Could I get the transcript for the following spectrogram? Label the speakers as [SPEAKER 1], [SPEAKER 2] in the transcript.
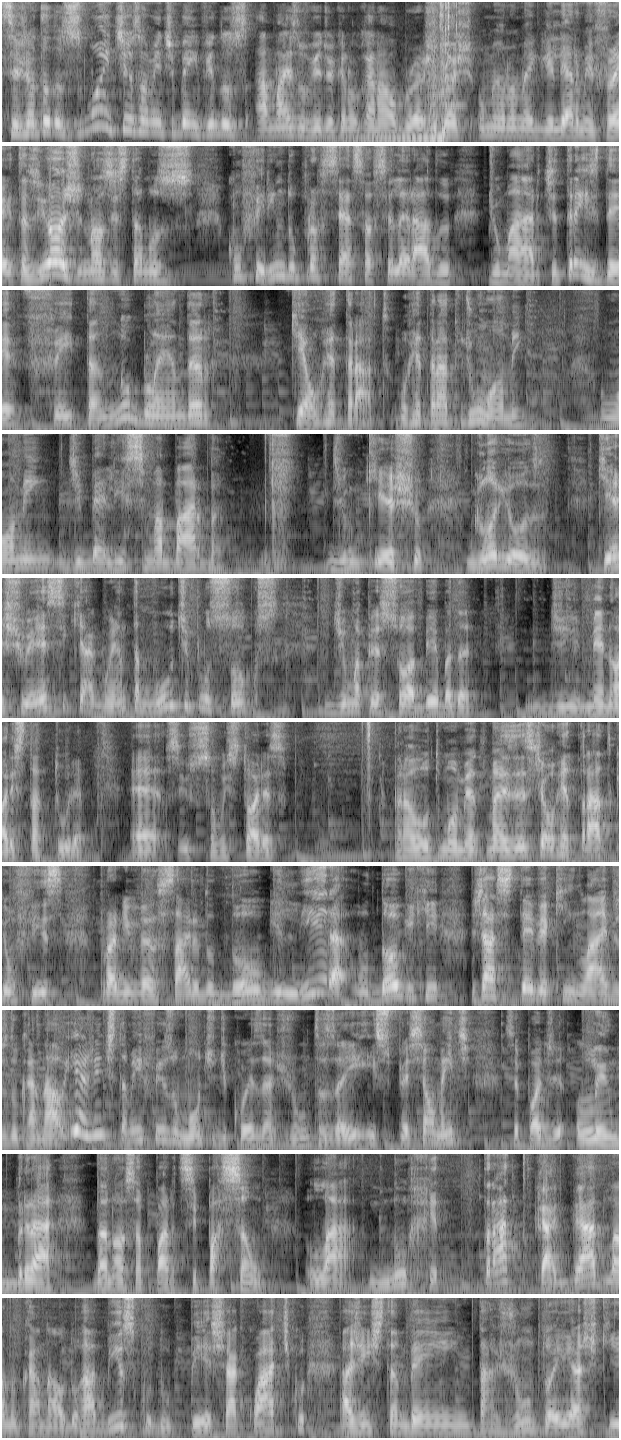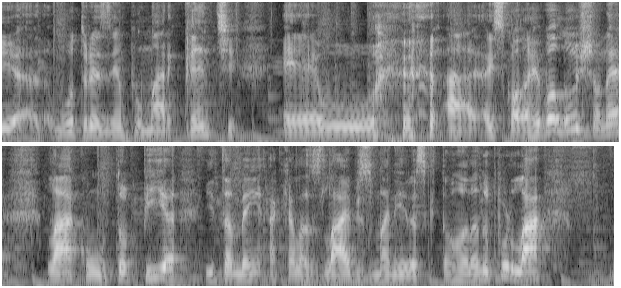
[SPEAKER 1] Sejam todos muitíssimamente bem-vindos a mais um vídeo aqui no canal Brush Brush. O meu nome é Guilherme Freitas e hoje nós estamos conferindo o processo acelerado de uma arte 3D feita no Blender, que é um retrato. O retrato de um homem. Um homem de belíssima barba, de um queixo glorioso. Queixo esse que aguenta múltiplos socos de uma pessoa bêbada de menor estatura. É, são histórias para outro momento. Mas este é o retrato que eu fiz pro aniversário do Doug Lira, o Doug que já esteve aqui em lives do canal e a gente também fez um monte de coisa juntas aí, especialmente você pode lembrar da nossa participação lá no Retrato Cagado, lá no canal do Rabisco, do Peixe Aquático. A gente também tá junto aí, acho que o outro exemplo marcante é o a, a Escola Revolution, né? Lá com Utopia e também aquelas lives maneiras que estão rolando por lá.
